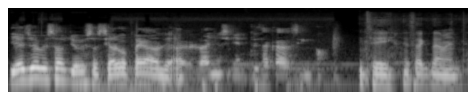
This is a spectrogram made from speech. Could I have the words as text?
Y es Ubisoft, Ubisoft, si algo pega al, al año siguiente saca 5. Sí, exactamente.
